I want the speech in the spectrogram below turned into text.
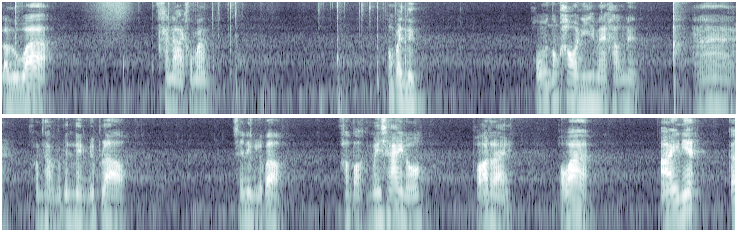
เรารู้ว่า ขนาดของมัน ต้องเป็นหนึ่งเพราะมันต้องเข้าอันนี้ใช่ไหมครั้งหนึ่งอ่าคำถามคือเป็นหนึ่งหรือเปล่า ใช่หนึ่งหรือเปล่าคำตอบคือไม่ใช่เนาะเพราะอะไร เพราะว่า i เนี้ย ก็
